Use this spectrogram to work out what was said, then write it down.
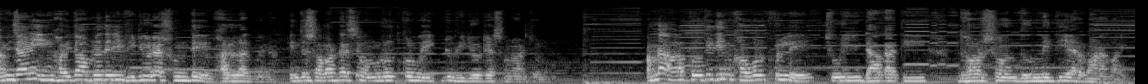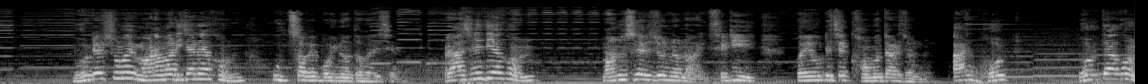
আমি জানি হয়তো আপনাদের এই ভিডিওটা শুনতে ভালো লাগবে না, কিন্তু সবার কাছে অনুরোধ করব একটু ভিডিওটা শোনার জন্য। আমরা প্রতিদিন খবর খুললে চুরি, ডাকাতি, ধর্ষণ, দুর্নীতি আর মারামারি। ভোটের সময় মারামারি যেন এখন উৎসবে পরিণত হয়েছে। রাজনীতি এখন মানুষের জন্য নয়, সেটি হয়ে উঠেছে ক্ষমতার জন্য। আর ভোট ভোট তো এখন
